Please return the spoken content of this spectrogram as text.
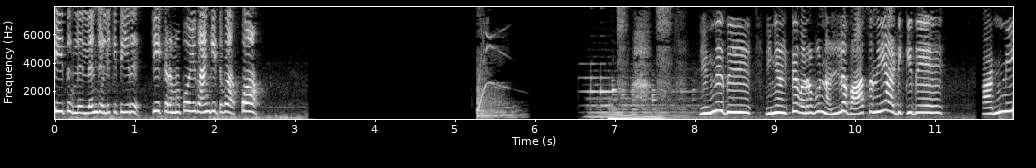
டீ தூள் இல்லன்னு சொல்லிக்கிட்டு இரு. சீக்கிரமா போய் வாங்கிட்டு வா போ. என்னது? வரவு நல்ல வாசனையா அடிக்குது. அண்ணி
